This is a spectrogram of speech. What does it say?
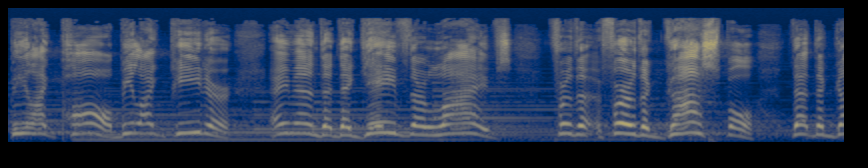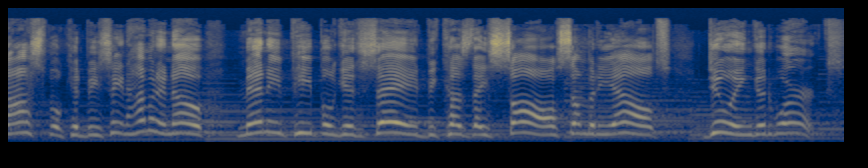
Be like Paul. Be like Peter. Amen. That they gave their lives for the, for the gospel, that the gospel could be seen. How many know many people get saved because they saw somebody else doing good works?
